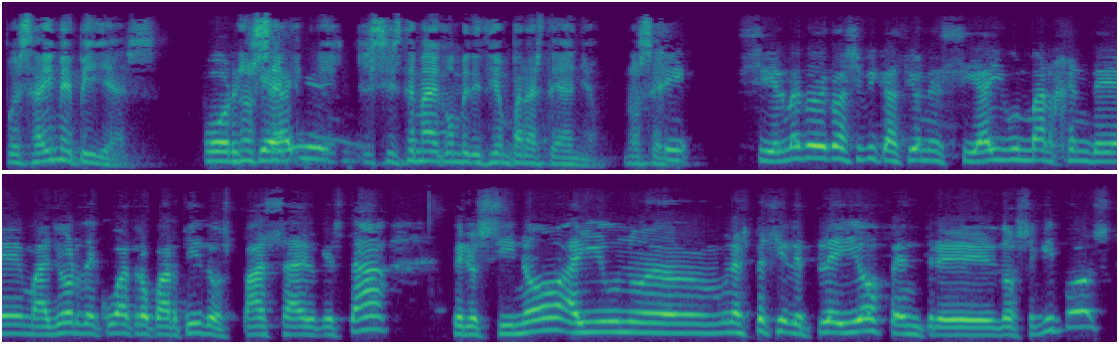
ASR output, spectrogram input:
pues, ahí me pillas. Porque no sé hay... el sistema de competición para este año. No sé. Sí, si el método de clasificación es si hay un margen de mayor de cuatro partidos, pasa el que está. Pero si no, hay una especie de playoff entre dos equipos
